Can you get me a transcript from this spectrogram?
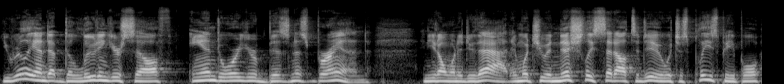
you really end up diluting yourself and or your business brand and you don't want to do that. And what you initially set out to do, which is please people,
